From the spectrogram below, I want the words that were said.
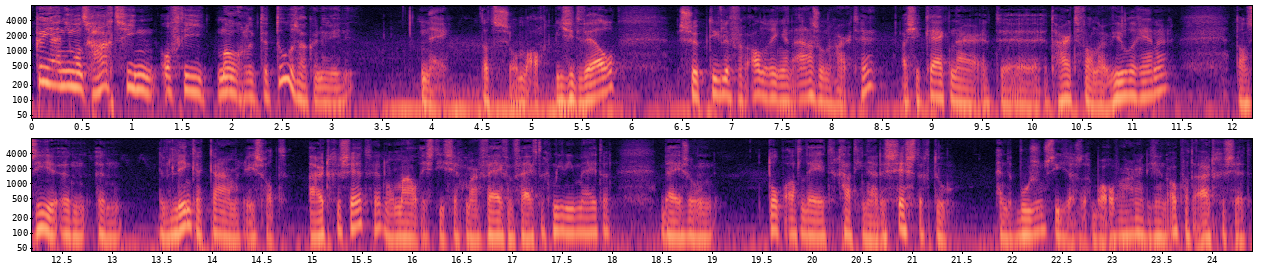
Kun je aan iemands hart zien of die mogelijk de Tour zou kunnen winnen? Nee, dat is onmogelijk. Je ziet wel subtiele veranderingen aan zo'n hart. Hè? Als je kijkt naar het, uh, het hart van een wielrenner... dan zie je een, een, de linkerkamer is wat uitgezet. Hè? Normaal is die zeg maar 55 mm. Bij zo'n topatleet gaat hij naar de 60 toe. En de boezems die daarboven hangen, die zijn ook wat uitgezet.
